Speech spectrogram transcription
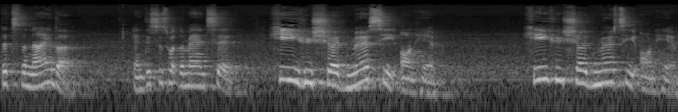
that's the neighbour. And this is what the man said He who showed mercy on him. He who showed mercy on him.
